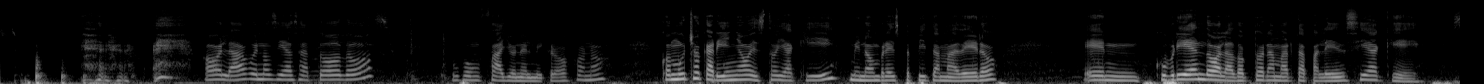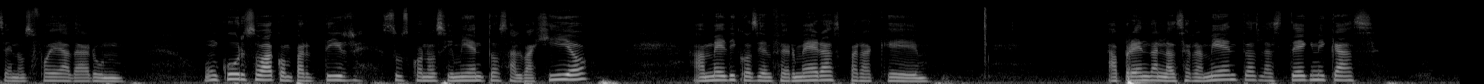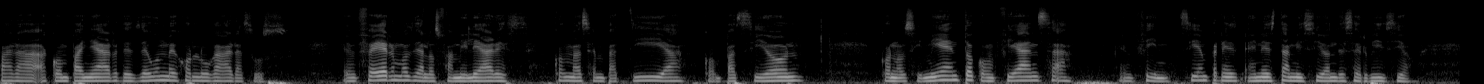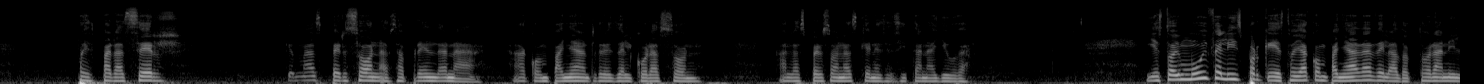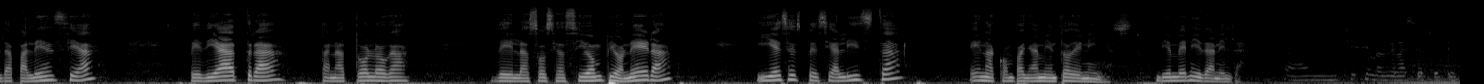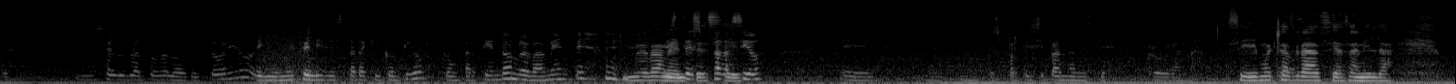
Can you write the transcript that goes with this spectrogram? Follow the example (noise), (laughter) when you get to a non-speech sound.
(laughs) Hola, buenos días a todos. Hubo un fallo en el micrófono. Con mucho cariño estoy aquí. Mi nombre es Pepita Madero, en, cubriendo a la doctora Marta Palencia, que se nos fue a dar un, un curso a compartir sus conocimientos al Bajío, a médicos y enfermeras para que aprendan las herramientas, las técnicas para acompañar desde un mejor lugar a sus enfermos y a los familiares con más empatía, compasión, conocimiento, confianza, en fin, siempre en esta misión de servicio, pues para hacer que más personas aprendan a, acompañar desde el corazón a las personas que necesitan ayuda. Y estoy muy feliz porque estoy acompañada de la doctora Nilda Palencia, pediatra, tanatóloga de la Asociación Pionera y es especialista en acompañamiento de niños. Bienvenida, Nilda. muchísimas gracias, Repita. Un saludo a todo el auditorio y muy feliz de estar aquí contigo compartiendo nuevamente, nuevamente este espacio, eh, pues participando en este programa. Sí, muchas gracias, Anilda.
